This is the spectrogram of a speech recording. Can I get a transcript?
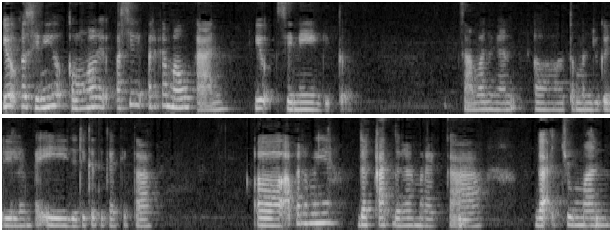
yuk ke sini yuk ke mall yuk. pasti mereka mau kan, yuk sini gitu. Sama dengan eh, teman juga di LMPI. Jadi ketika kita eh, apa namanya dekat dengan mereka, nggak cuman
